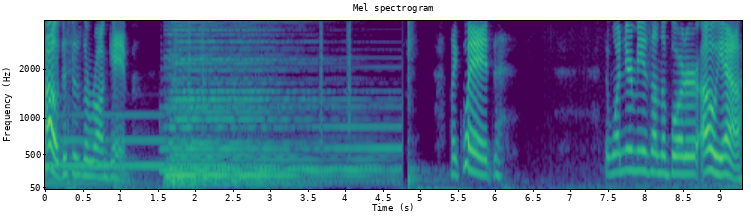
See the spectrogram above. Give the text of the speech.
Oh, this is the wrong game. Like, wait. The one near me is on the border. Oh, yeah.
